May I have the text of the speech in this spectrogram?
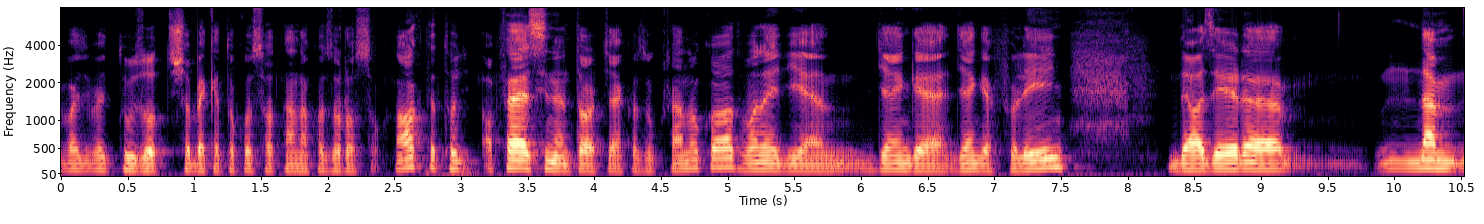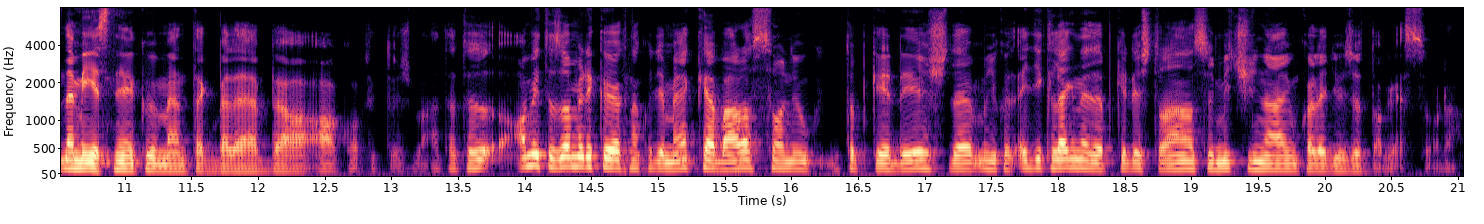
vagy, vagy túlzott sebeket okozhatnának az oroszoknak. Tehát, hogy a felszínen tartják az ukránokat, van egy ilyen gyenge, gyenge fölény, de azért nem, nem ész nélkül mentek bele ebbe a, a konfliktusba. Tehát amit az amerikaiaknak ugye meg kell válaszolniuk, több kérdés, de mondjuk az egyik legnehezebb kérdés talán az, hogy mit csináljunk a legyőzött agresszorra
